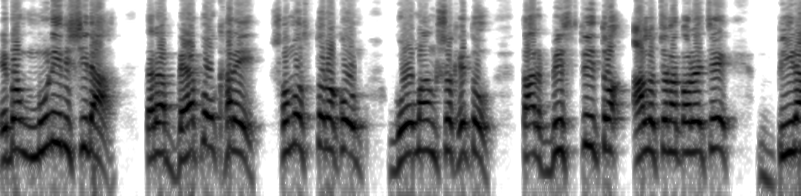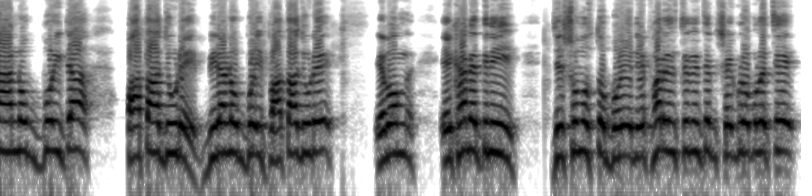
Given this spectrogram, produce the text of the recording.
এবং মুনি ঋষিরা তারা ব্যাপক হারে সমস্ত রকম গোমাংস খেত। তার বিস্তৃত আলোচনা করেছে বিরানব্বইটা পাতা জুড়ে, বিরানব্বই পাতা জুড়ে এবং এখানে তিনি যে সমস্ত বইয়ের রেফারেন্স টেনেছেন সেগুলো বলেছে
